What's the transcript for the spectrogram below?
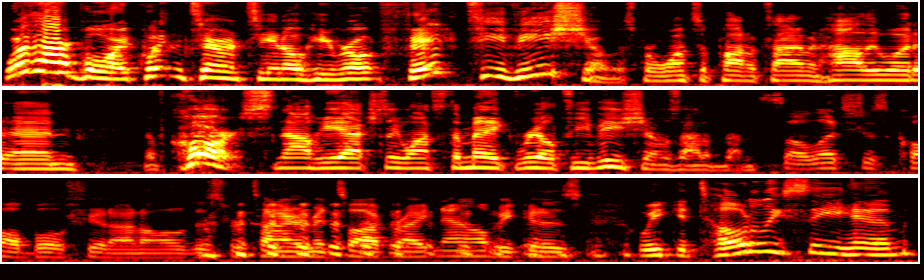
with our boy Quentin Tarantino. He wrote fake TV shows for Once Upon a Time in Hollywood, and of course, now he actually wants to make real TV shows out of them. So let's just call bullshit on all of this retirement talk right now because we could totally see him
